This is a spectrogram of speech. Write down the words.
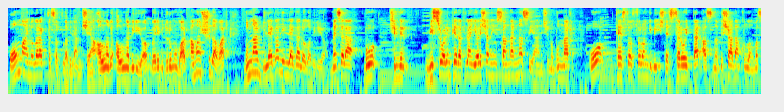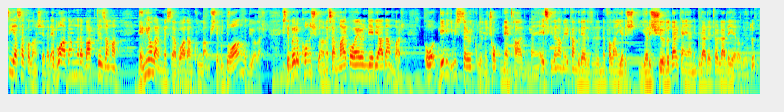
online olarak da satılabilen bir şey. Yani alınabiliyor. Böyle bir durumu var. Ama şu da var. Bunlar legal illegal olabiliyor. Mesela bu şimdi Mr. Olympia'da falan yarışan insanlar nasıl yani? Şimdi bunlar o testosteron gibi işte steroidler aslında dışarıdan kullanılması yasak olan şeyler. E bu adamlara baktığı zaman demiyorlar mı mesela bu adam kullanmış diye. Bu doğal mı diyorlar. İşte böyle konuşmuyorlar. Mesela Mike O'Aaron diye bir adam var. O deli gibi steroid kullanıyor. Çok net halinden. Yani eskiden Amerikan gladyatörlerine falan yarış, yarışıyordu derken yani gladyatörlerde yer alıyordu.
